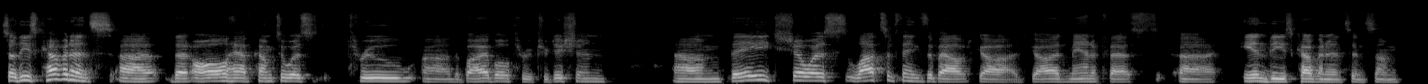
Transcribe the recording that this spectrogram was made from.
So these covenants uh, that all have come to us through uh, the Bible, through tradition, um, they show us lots of things about God. God manifests uh, in these covenants in some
